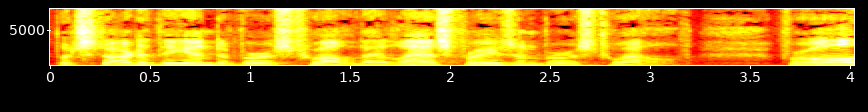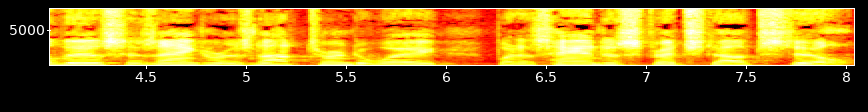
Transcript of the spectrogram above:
But start at the end of verse 12, that last phrase in verse 12. For all this, his anger is not turned away, but his hand is stretched out still.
